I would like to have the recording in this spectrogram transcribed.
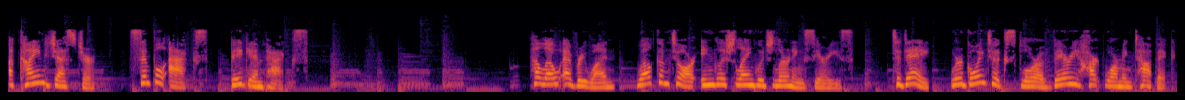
A kind gesture. Simple acts, big impacts. Hello everyone. Welcome to our English language learning series. Today, we're going to explore a very heartwarming topic,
